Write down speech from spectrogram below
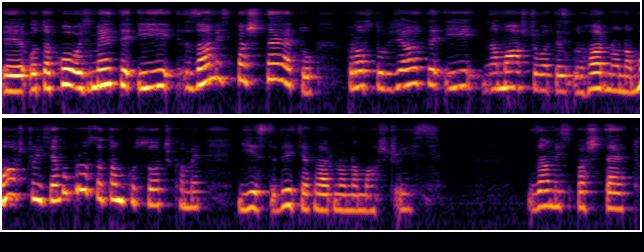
е, отако візьмете і замість паштету просто взяти і намащувати, гарно намащується, або просто там кусочками їсти. Дивіться, як гарно намащується. Замість паштету.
